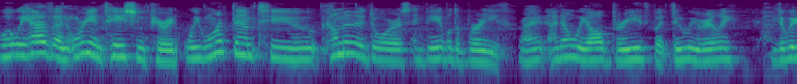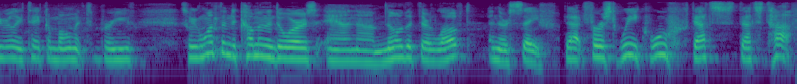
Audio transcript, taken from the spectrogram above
Well, we have an orientation period. We want them to come in the doors and be able to breathe, right? I know we all breathe, but do we really? Do we really take a moment to breathe? So we want them to come in the doors and um, know that they're loved and they're safe. That first week, whew, that's that's tough.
